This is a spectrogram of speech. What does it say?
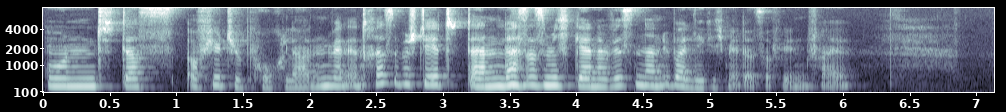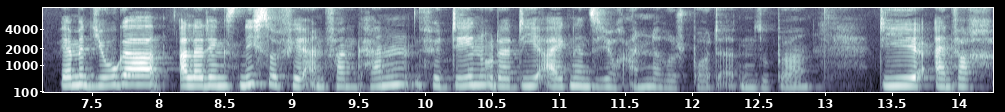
und das auf YouTube hochladen. Wenn Interesse besteht, dann lass es mich gerne wissen, dann überlege ich mir das auf jeden Fall. Wer mit Yoga allerdings nicht so viel anfangen kann, für den oder die eignen sich auch andere Sportarten super, die einfach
